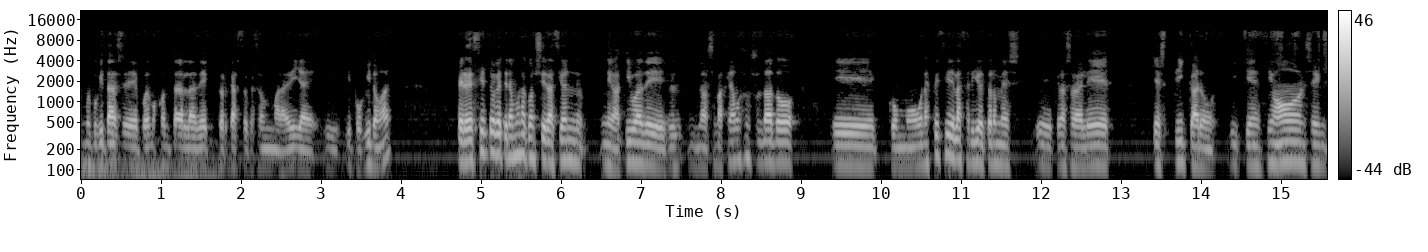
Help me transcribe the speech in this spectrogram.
Muy poquitas eh, podemos contar la de Héctor Castro, que son maravilla y, y, poquito más. Pero es cierto que tenemos la consideración negativa de, nos imaginamos un soldado eh, como una especie de Lazarillo de Tormes eh, que no sabe leer, que es pícaro y que encima se, eh,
